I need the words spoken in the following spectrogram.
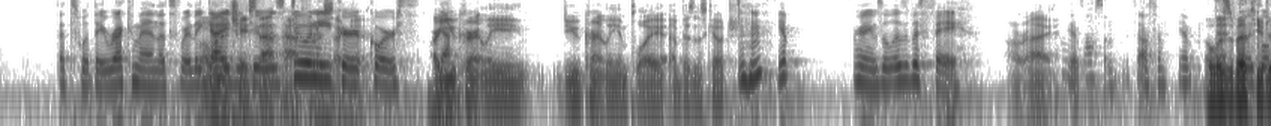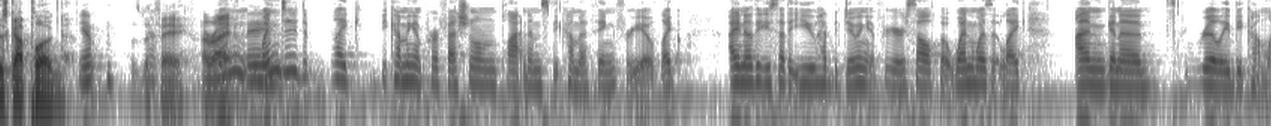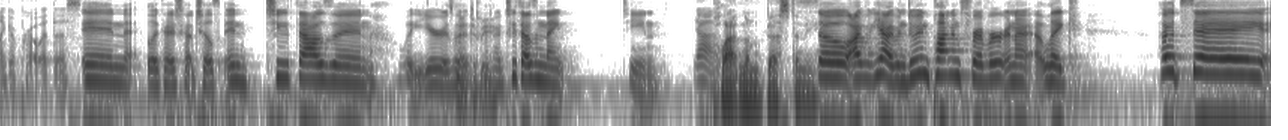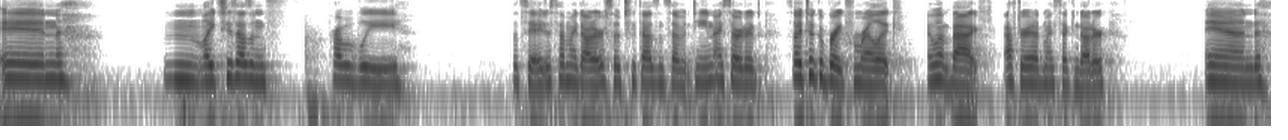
that's what they recommend. That's where they Well, guide you to that is path do an e course. Are Yeah. you currently? Do you currently employ a business coach? Mhm, Yep. Her name's Elizabeth Fay. All right, That's awesome. It's awesome. Yep. Elizabeth, really you cool. just got plugged. Yep. Elizabeth Fay. All right. When, when did like becoming a professional in platinums become a thing for you? Like, I know that you said that you had been doing it for yourself, but when was it like, I'm gonna really become like a pro at this? In look, I just got chills. In 2000, what year is meant it? to be. 2019. Yeah. Platinum Destiny. So I've yeah, I've been doing platinums forever, and I like, I would say in mm, like 2000, probably. Let's see, I just had my daughter, so 2017. I started, so I took a break from Relic. I went back after I had my second daughter, and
